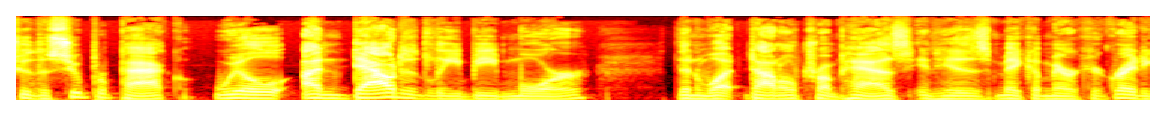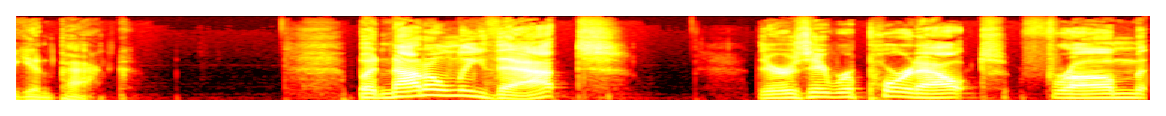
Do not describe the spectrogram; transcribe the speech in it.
to the super PAC will undoubtedly be more than what Donald Trump has in his Make America Great Again PAC. But not only that, there is a report out from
